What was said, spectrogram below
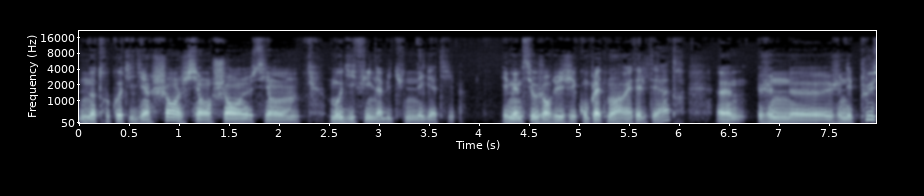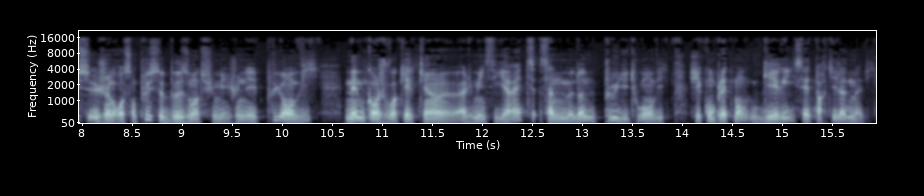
notre quotidien change si on change, si on modifie une habitude négative. Et même si aujourd'hui j'ai complètement arrêté le théâtre, euh, je, plus, je ne ressens plus ce besoin de fumer. Je n'ai plus envie, même quand je vois quelqu'un euh, allumer une cigarette, ça ne me donne plus du tout envie. J'ai complètement guéri cette partie-là de ma vie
